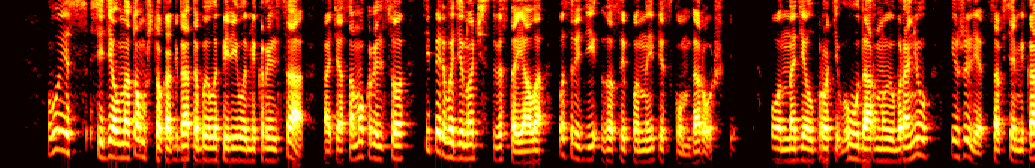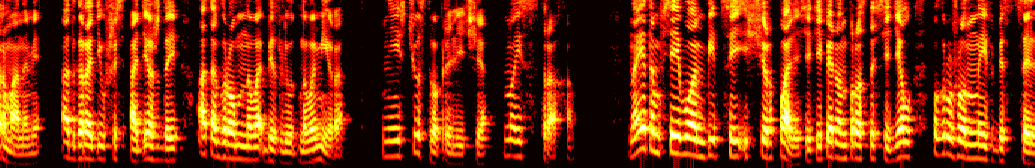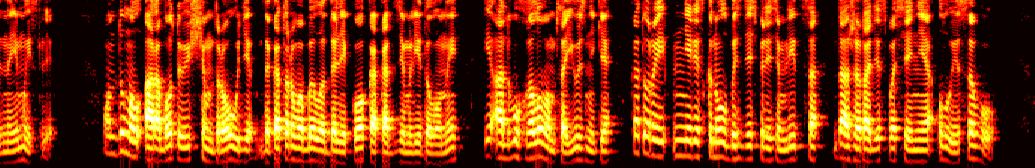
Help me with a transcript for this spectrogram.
Луис сидел на том, что когда-то было перилами крыльца, хотя само крыльцо теперь в одиночестве стояло посреди засыпанной песком дорожки. Он надел противоударную броню и жилет со всеми карманами, отгородившись одеждой от огромного безлюдного мира. Не из чувства приличия, но из страха. На этом все его амбиции исчерпались, и теперь он просто сидел, погруженный в бесцельные мысли. Он думал о работающем Дроуде, до которого было далеко, как от Земли до Луны, и о двухголовом союзнике, который не рискнул бы здесь приземлиться даже ради спасения Луиса Ву.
